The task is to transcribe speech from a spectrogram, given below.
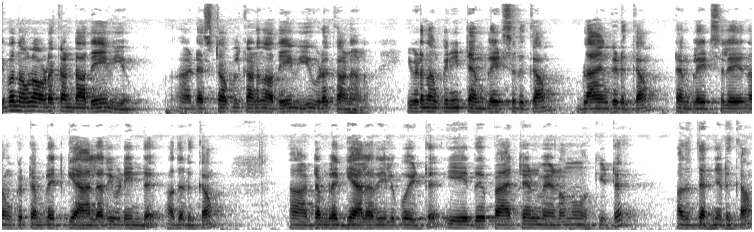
ഇപ്പോൾ നമ്മൾ അവിടെ കണ്ട അതേ വ്യൂ ഡെസ്ക്ടോപ്പിൽ കാണുന്ന അതേ വ്യൂ ഇവിടെ കാണുകയാണ് ഇവിടെ നമുക്കിനി ടെംപ്ലേറ്റ്സ് എടുക്കാം ബ്ലാങ്ക് എടുക്കാം. ടെംപ്ലേറ്റ്സിൽ നമുക്ക് ടെംപ്ലേറ്റ് ഗാലറി ഇവിടെ ഉണ്ട് അതെടുക്കാം ടെംപ്ലേറ്റ് ഗാലറിയിൽ പോയിട്ട് ഏത് പാറ്റേൺ വേണമെന്ന് നോക്കിയിട്ട് അത് തിരഞ്ഞെടുക്കാം.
